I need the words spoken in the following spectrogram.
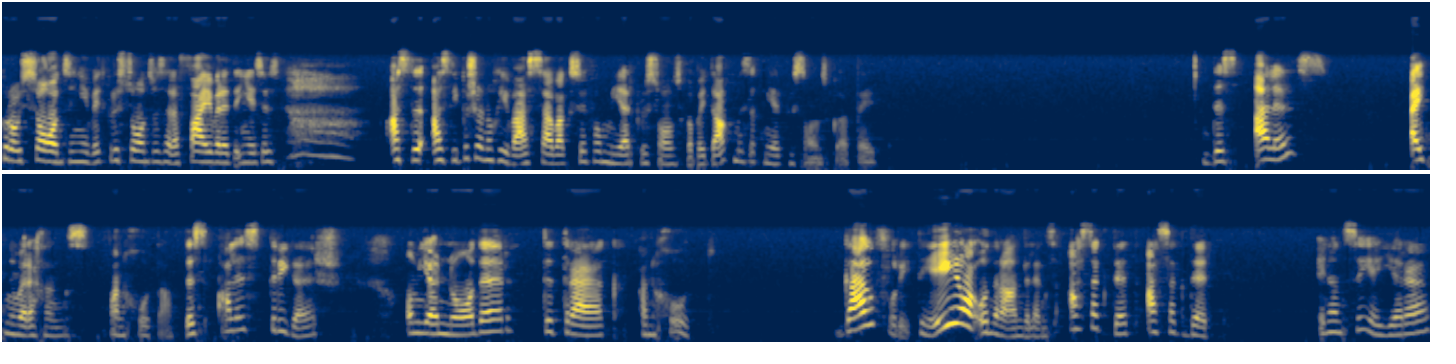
croissants en jy weet croissants was hulle favourite en jy sê as die as die persoon nog hier was sou ek soveel meer croissants koop. By dak moes ek meer croissants koop het. Dis alles uitnodigings van God af. Dis alles triggers om jou nader te trek aan God. Go for it. Hê daai onderhandelings. As ek dit, as ek dit En dan sê jy, Here,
